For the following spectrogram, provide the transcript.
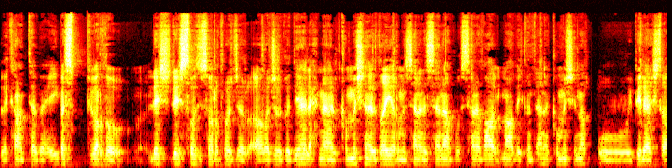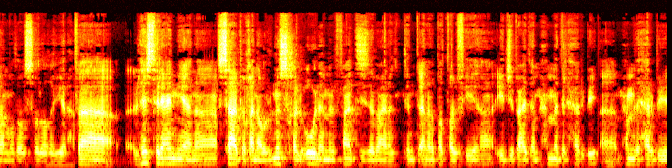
ال account تبعي. بس برضو ليش ليش صوتي صورة رجل رجل جوديل إحنا ال commissioner يتغير من سنة لسنة والسنة الماضية كنت أنا commissioner ويبي لي اشتغل موضوع الصورة واغيرها فال history عني أنا سابقا أو النسخة الأولى من ال fantasy زمان كنت أنا البطل فيها يجي بعدها محمد الحربي. آه، محمد الحربي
